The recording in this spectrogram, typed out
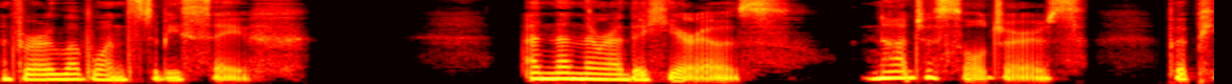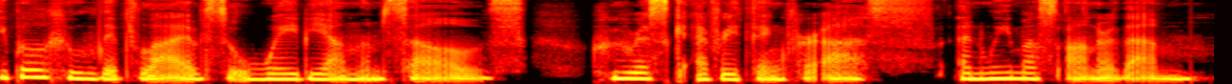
and for our loved ones to be safe. And then there are the heroes, not just soldiers, but people who live lives way beyond themselves, who risk everything for us, and we must honor them.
